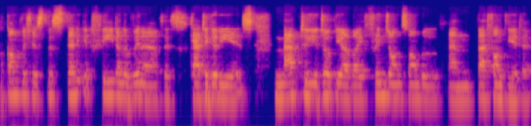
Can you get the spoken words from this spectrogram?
accomplishes this delicate feat and the winner of this category is Map to Utopia by Fringe Ensemble and Platform Theatre.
